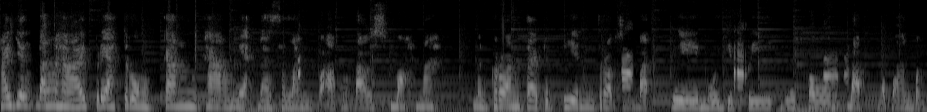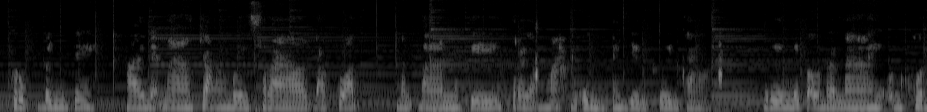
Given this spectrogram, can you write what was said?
ហើយយើងដឹងហើយព្រះទ្រង់កាន់ខាងអ្នកដែលស្រឡាញ់ព្រះអង្គដោយស្មោះណាស់មិនគ្រាន់តែប្រទានទ្រព្យសម្បត្តិគេមួយជាពីរវាកូន10ក៏បានបង្គ្រប់វិញទេហើយអ្នកណាចង់មើលស្រាលដល់គាត់ មិនបានគេត្រូវអាម៉ាស់វិញតែយើងឃើញថារឿងនេះបងអូនរណាហើយអូនខុន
